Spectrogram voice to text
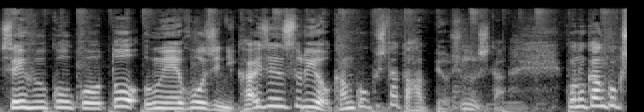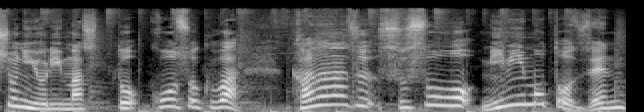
清風高校と運営法人に改善するよう勧告したと発表しました、この勧告書によりますと校則は必ず裾を耳元全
